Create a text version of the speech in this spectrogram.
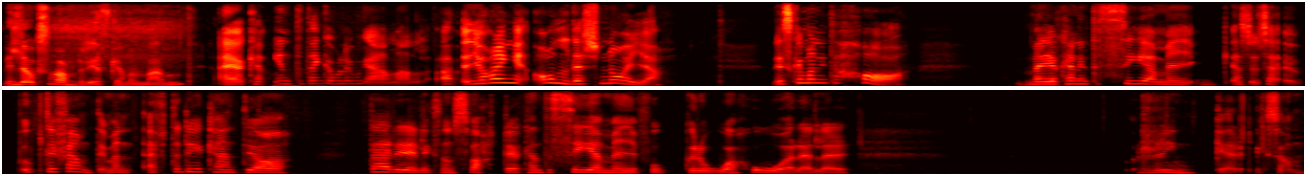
Vill du också vara en bres gammal man? Nej, jag kan inte tänka på att bli gammal. Jag har ingen åldersnoja. Det ska man inte ha. Men jag kan inte se mig, alltså så här, upp till 50, men efter det kan inte jag, där är det liksom svart. Jag kan inte se mig få gråa hår eller rynkor liksom.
